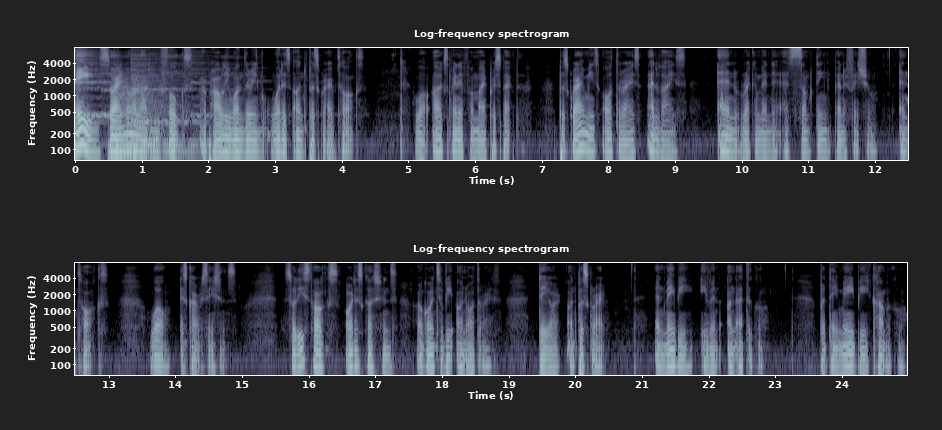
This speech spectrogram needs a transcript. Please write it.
Hey, so I know a lot of you folks are probably wondering what is unprescribed talkz. Well, I'll explain it from my perspective. Prescribed means authorized, advised, and recommended as something beneficial, and talks, well, it's conversations. So these talks or discussions are going to be unauthorized. They are unprescribed and maybe even unethical, but they may be comical.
